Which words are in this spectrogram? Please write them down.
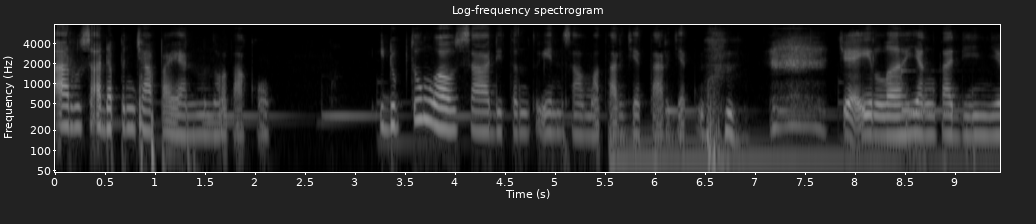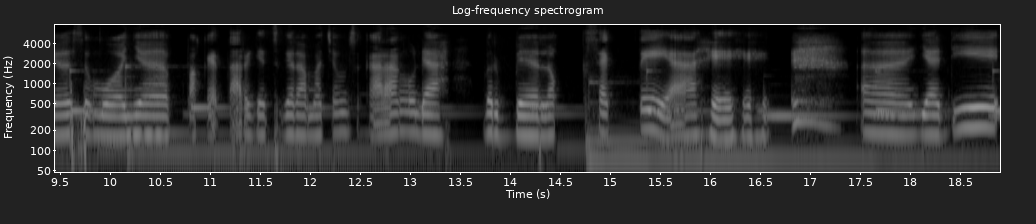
harus ada pencapaian menurut aku hidup tuh nggak usah ditentuin sama target-target. Jailah yang tadinya semuanya pakai target segala macam sekarang udah berbelok sekte ya. Hehehe uh, jadi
